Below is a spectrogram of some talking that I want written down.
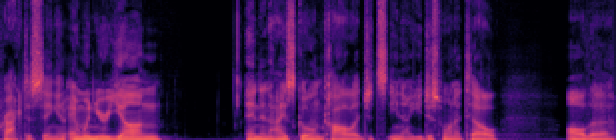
practicing. And, and when you're young and in high school and college, it's you know, you just want to tell all the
